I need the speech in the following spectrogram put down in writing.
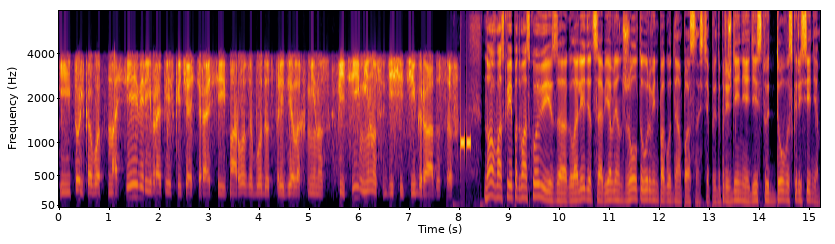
и только вот на севере европейской части России морозы будут в пределах минус 5, минус 10 градусов. Ну а в Москве и Подмосковье из-за гололедицы объявлен желтый уровень погодной опасности. Предупреждение действует до воскресенья.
